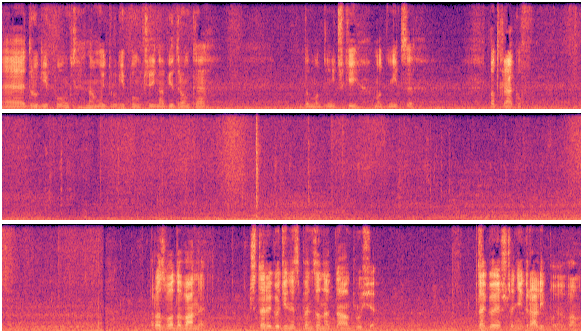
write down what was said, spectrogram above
e, drugi punkt, na mój drugi punkt, czyli na Biedronkę do Modniczki, Modnicy, pod Kraków. Rozładowany. 4 godziny spędzone na Amplusie. Tego jeszcze nie grali, powiem wam.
